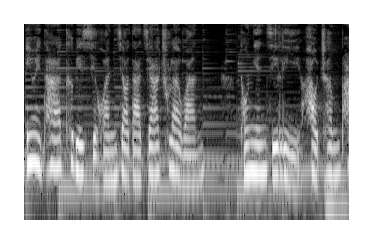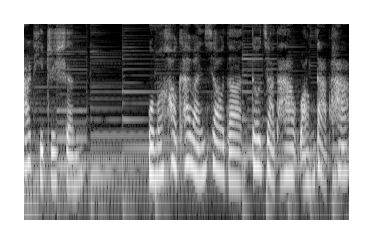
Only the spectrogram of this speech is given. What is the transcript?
因为他特别喜欢叫大家出来玩，同年级里号称 “party 之神”，我们好开玩笑的都叫他王大趴。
